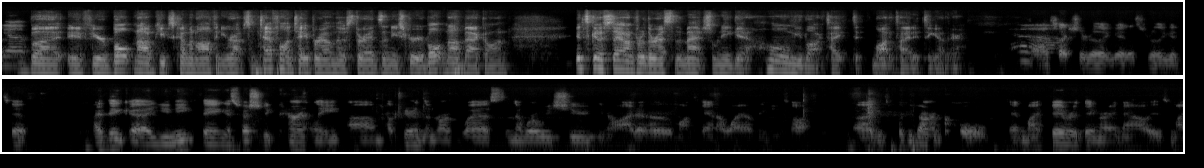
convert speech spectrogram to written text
Yeah. But if your bolt knob keeps coming off and you wrap some Teflon tape around those threads, and you screw your bolt knob back on, it's going to stay on for the rest of the match. So when you get home, you Loctite Loctite it together. Yeah. That's actually really good. That's a really good tip. I think a unique thing, especially currently um, up here in the Northwest and then where we shoot, you know, Idaho, Montana, Wyoming, Utah, uh, it gets pretty darn cold. And my favorite thing right now is my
